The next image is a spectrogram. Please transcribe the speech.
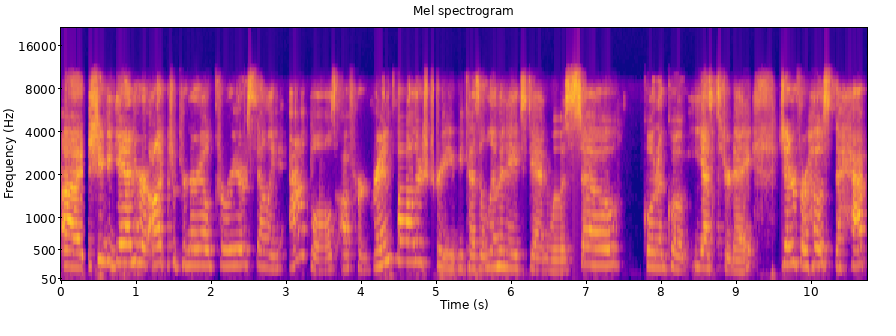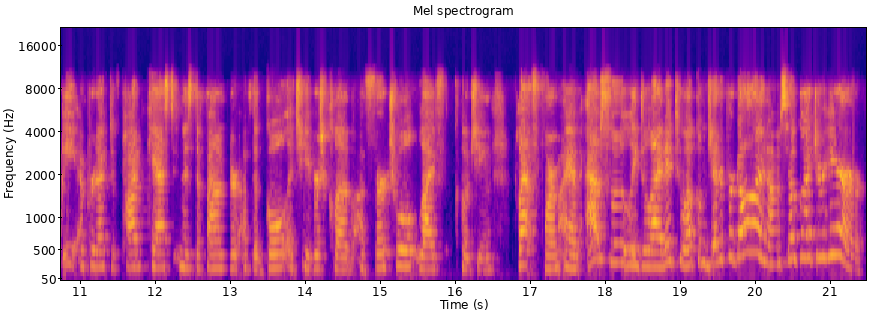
Uh, she began her entrepreneurial career selling apples off her grandfather's tree because a lemonade stand was so quote unquote yesterday. Jennifer hosts the Happy and Productive podcast and is the founder of the Goal Achievers Club, a virtual life coaching platform. I am absolutely delighted to welcome Jennifer Dawn. I'm so glad you're here.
